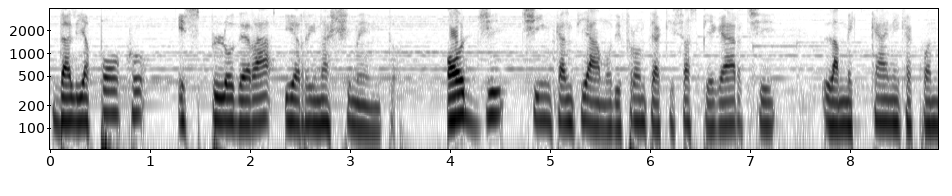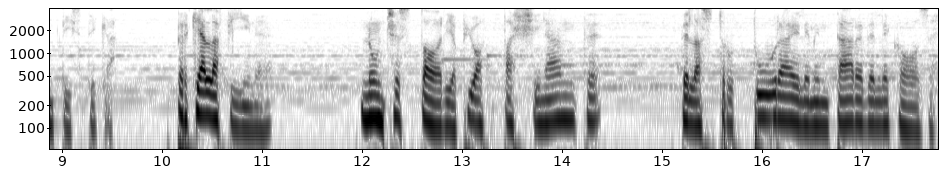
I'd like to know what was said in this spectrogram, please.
Da lì a poco esploderà il rinascimento Oggi ci incantiamo di fronte a chi sa spiegarci la meccanica quantistica, perché alla fine non c'è storia più affascinante della struttura elementare delle cose,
